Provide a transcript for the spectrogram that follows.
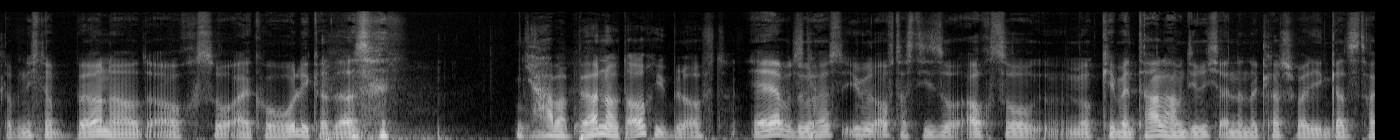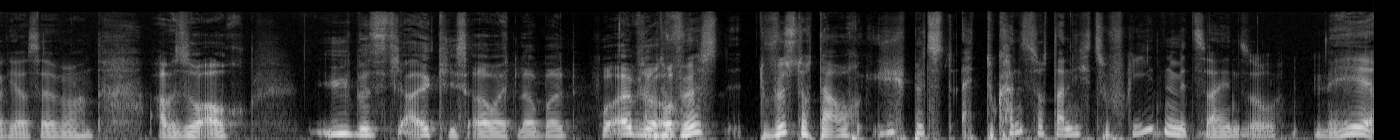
Ich glaube nicht nur Burnout, auch so Alkoholiker da sind. Ja, aber Burnout auch übel oft. Ja, ja, aber du hörst übel oft, dass die so auch so, okay, mental haben die richtig einander klatschen, weil die den ganzen Tag ja dasselbe machen. Aber so auch übelst die Alkis arbeiten am. Vor allem so Aber du wirst, du wirst doch da auch übelst, äh, du kannst doch da nicht zufrieden mit sein, so. Nee.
